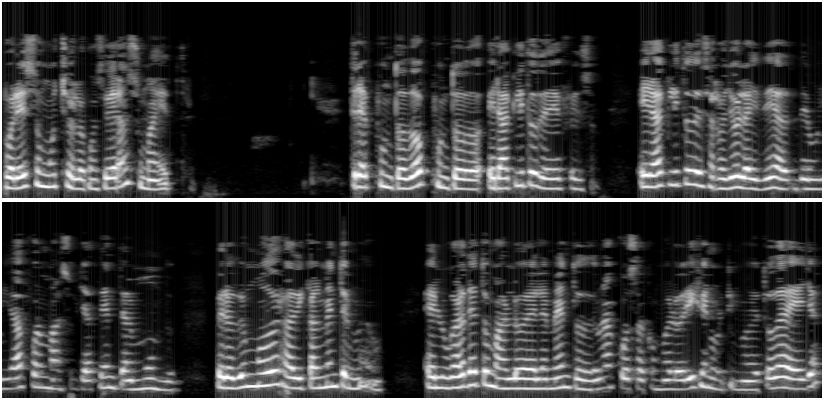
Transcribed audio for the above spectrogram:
Por eso muchos lo consideran su maestro. 3.2.2 Heráclito de Éfeso. Heráclito desarrolló la idea de unidad formal subyacente al mundo, pero de un modo radicalmente nuevo. En lugar de tomar los elementos de una cosa como el origen último de toda ella,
